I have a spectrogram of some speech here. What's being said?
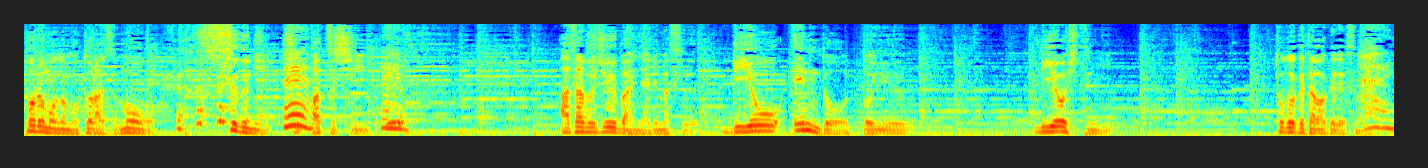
取るものも取らずもうすぐに出発し ええ。麻布十番にあります利用遠道という利用室に届けたわけですがはい、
